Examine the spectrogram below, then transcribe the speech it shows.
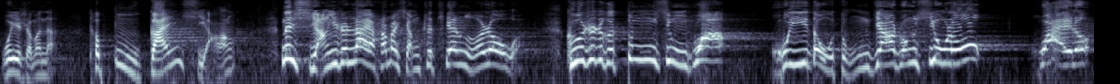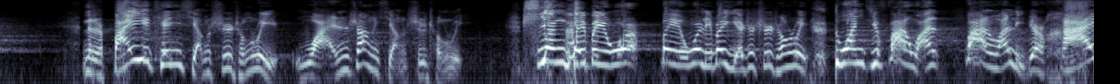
为什么呢？他不敢想。那想一声癞蛤蟆想吃天鹅肉啊！可是这个东杏花回到董家庄绣楼，坏了。那是白天想石成瑞，晚上想石成瑞。掀开被窝，被窝里边也是石成瑞；端起饭碗，饭碗里边还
